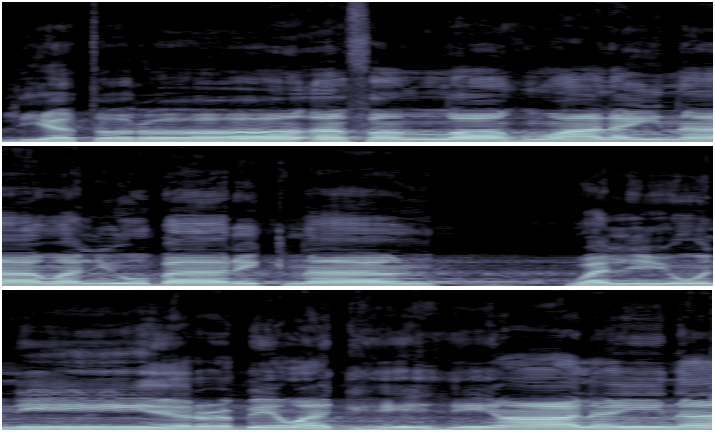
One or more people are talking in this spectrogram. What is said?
ليتراءف الله علينا وليباركنا ولينير بوجهه علينا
